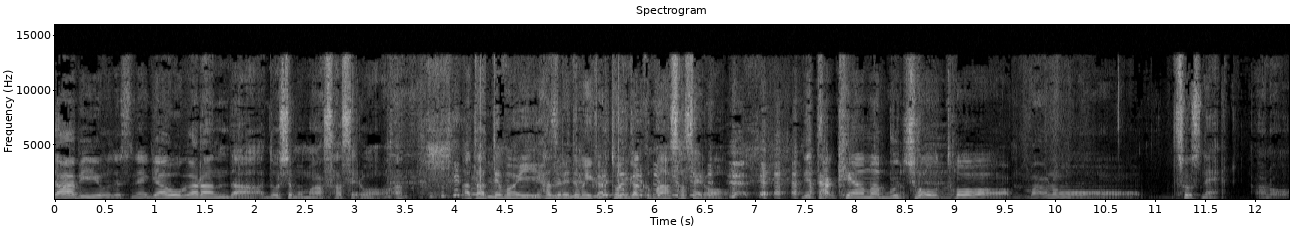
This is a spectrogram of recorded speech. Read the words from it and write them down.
ダービーをですねギャオガランダーどうしても回させろ。当たってもいい外れてもいいからとにかく回させろ。で竹山部長と、まあ、あのそうですね。あの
